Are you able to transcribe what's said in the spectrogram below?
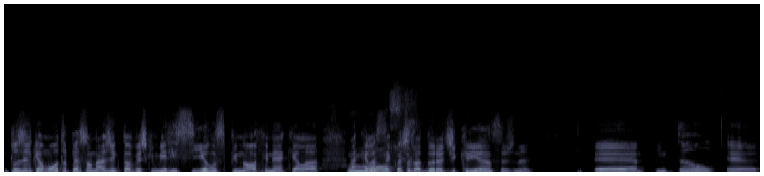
inclusive que é uma outra personagem que talvez que merecia um spin-off, né? Aquela, aquela sequestradora de crianças, né? É, então, é,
